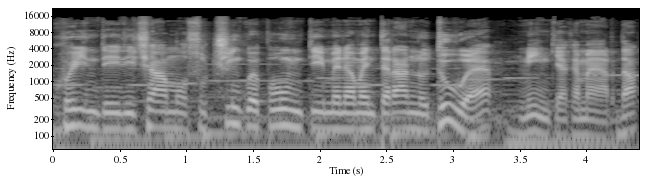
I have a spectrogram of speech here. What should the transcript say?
quindi diciamo su 5 punti me ne aumenteranno 2 Minchia che merda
